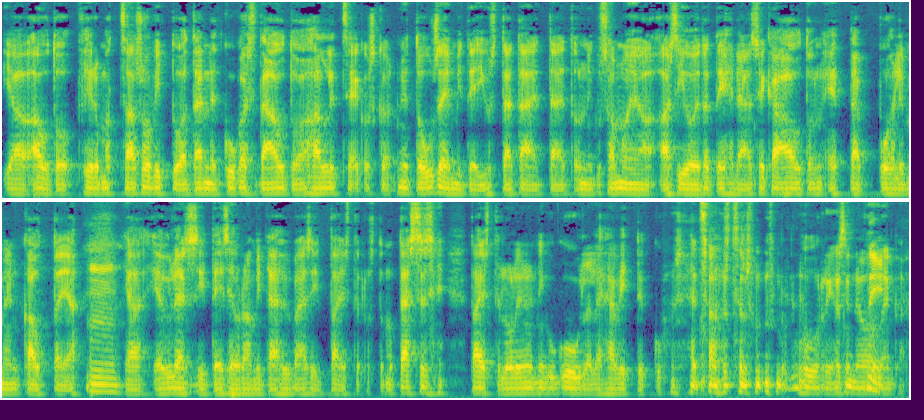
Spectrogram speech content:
ja autofirmat saa sovittua tänne, että kuka sitä autoa hallitsee, koska nyt on useimmiten just tätä, että, että on niin kuin samoja asioita tehdään sekä auton että puhelimen kautta ja, mm. ja, ja yleensä siitä ei seuraa mitään hyvää siitä taistelusta, mutta tässä se taistelu oli nyt niin kuin Googlelle hävitty, kun et saanut sitä sun luuria sinne niin. ollenkaan.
